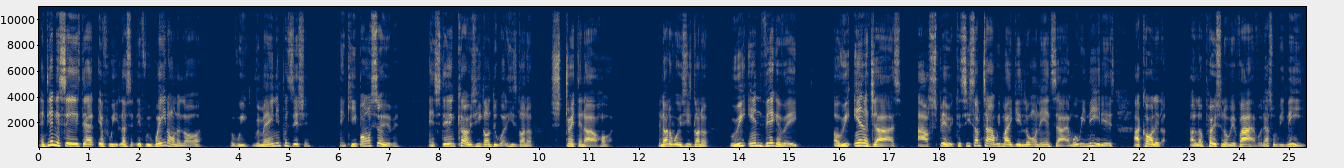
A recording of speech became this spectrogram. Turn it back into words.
And then it says that if we listen, if we wait on the Lord, if we remain in position and keep on serving and stay encouraged, He's gonna do what? He's gonna strengthen our heart. In other words, He's gonna reinvigorate or re-energize our spirit. Cause see, sometimes we might get low on the inside, and what we need is, I call it a, little personal revival. That's what we need.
